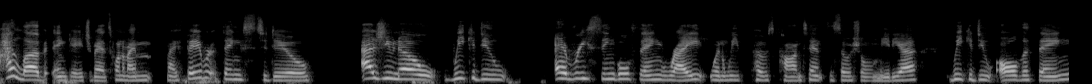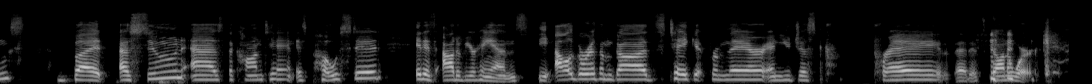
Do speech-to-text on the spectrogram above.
I love engagement. It's one of my, my favorite things to do. As you know, we could do every single thing right when we post content to social media. We could do all the things, but as soon as the content is posted, it is out of your hands. The algorithm gods take it from there, and you just pray that it's going to work.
